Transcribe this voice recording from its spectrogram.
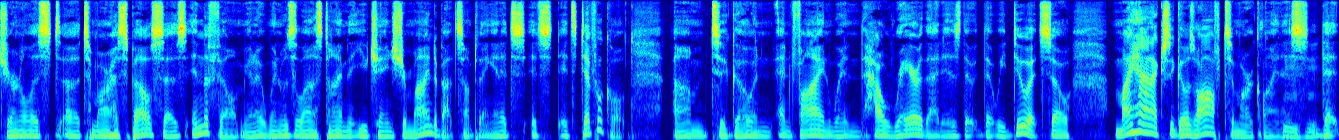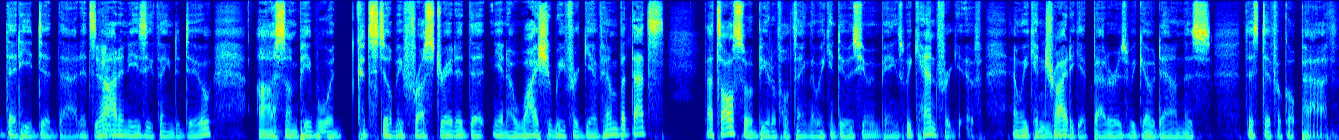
journalist uh, Tamar Haspel says in the film. You know, when was the last time that you changed your mind about something? And it's it's it's difficult um, to go and, and find when how rare that is that, that we do it. So my hat actually goes off to Mark Lynas mm-hmm. that that he did that. It's yeah. not an easy thing to do. Uh, some people would could still be frustrated that you know why should we forgive him? But that's that's also a beautiful thing that we can do as human beings. We can forgive and we can mm-hmm. try to get better as we go down this this difficult path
